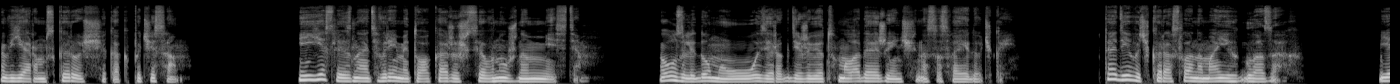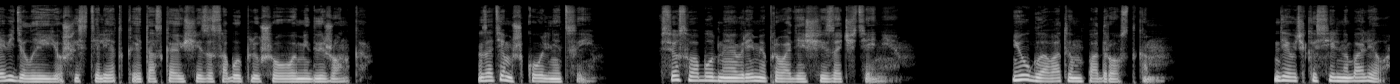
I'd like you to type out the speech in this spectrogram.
в Яромской роще, как по часам. И если знать время, то окажешься в нужном месте. Возле дома у озера, где живет молодая женщина со своей дочкой. Та девочка росла на моих глазах. Я видела ее шестилеткой, таскающей за собой плюшевого медвежонка затем школьницей, все свободное время проводящей за чтением. И угловатым подростком. Девочка сильно болела,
